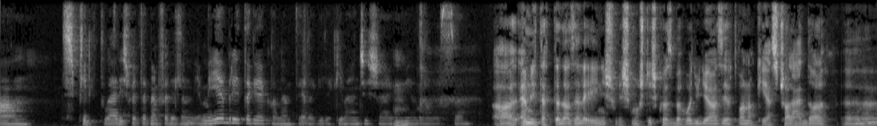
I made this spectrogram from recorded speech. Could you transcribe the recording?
a spirituális, vagy tehát nem feltétlenül ilyen mélyebb rétegek, hanem tényleg így a kíváncsiság, mm. mi oda hozzá. A, említetted az elején is, és most is közben, hogy ugye azért van, aki ezt családdal ö,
